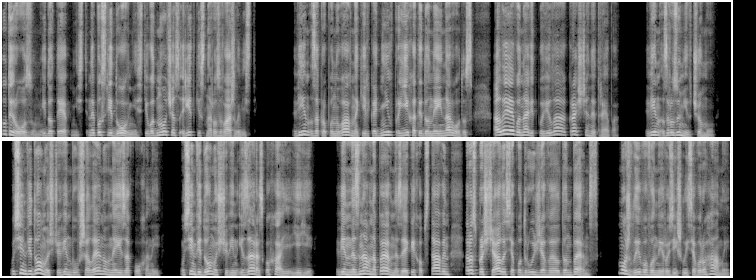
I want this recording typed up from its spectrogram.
Тут і розум, і дотепність, непослідовність, і водночас рідкісна розважливість. Він запропонував на кілька днів приїхати до неї на Родос, але вона відповіла краще не треба. Він зрозумів чому. Усім відомо, що він був шалено в неї закоханий, усім відомо, що він і зараз кохає її. Він не знав, напевне, за яких обставин розпрощалося подружжя Велдон Бернс. Можливо, вони розійшлися ворогами,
